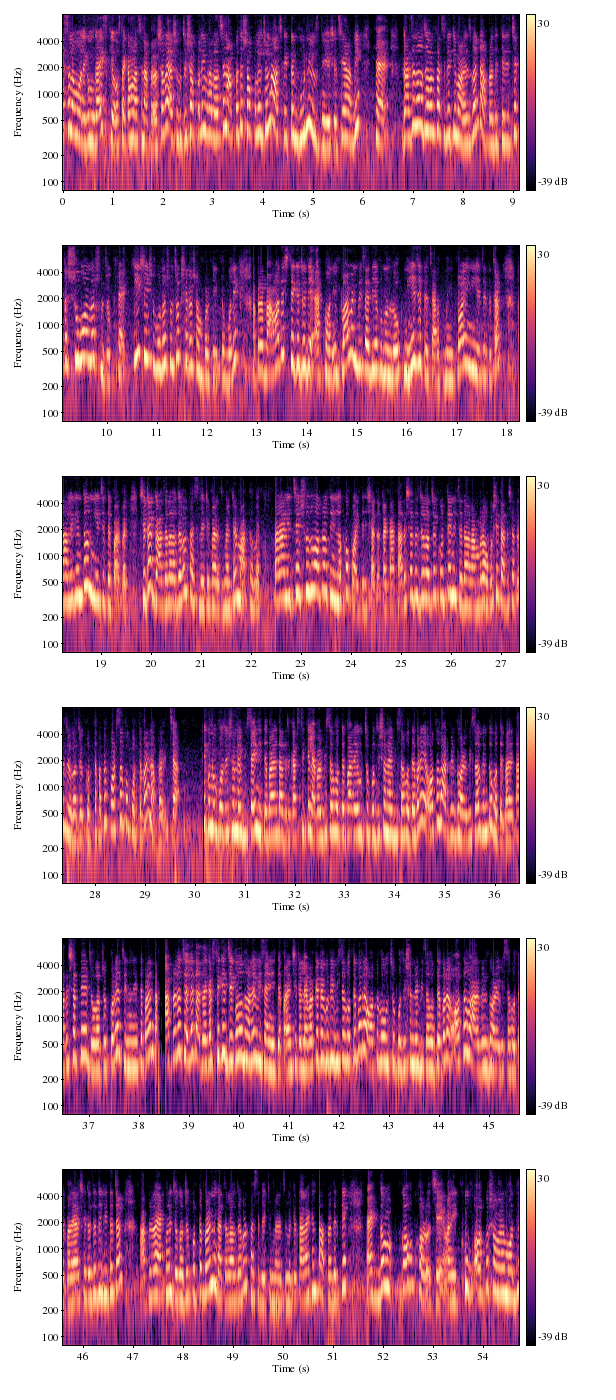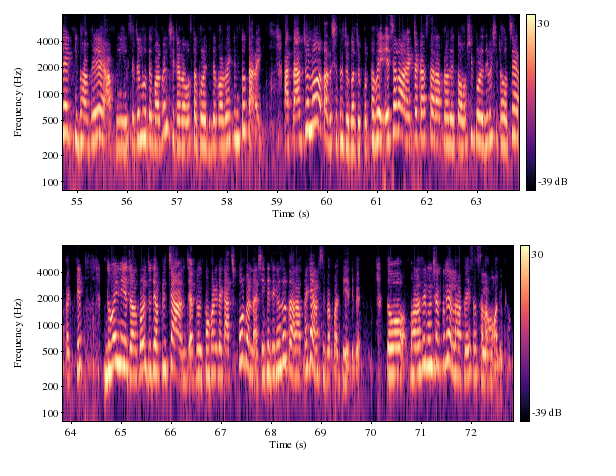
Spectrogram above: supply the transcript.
আসসালামু আলাইকুম গাইস কি অবস্থা? কেমন আছেন আপনারা সবাই? আশা করছি সকলেই ভালো আছেন। আপনাদের সকলের জন্য আজকে একটা গুড নিউজ নিয়ে এসেছি আমি। হ্যাঁ গাজালাল জেবল ফ্যাসিলিটি ম্যানেজমেন্ট আপনাদেরকে দিচ্ছে একটা সুবর্ণ সুযোগ। হ্যাঁ কি সেই সুবর্ণ সুযোগ সেটা সম্পর্কে একটু বলি। আপনারা বাংলাদেশ থেকে যদি এখন এমপ্লয়মেন্ট ভিসা দিয়ে কোনো লোক নিয়ে যেতে চান, কোনো এমপ্লয়ি নিয়ে যেতে চান, তাহলে কিন্তু নিয়ে যেতে পারবেন। সেটা গাজালাল জেবল ফ্যাসিলিটি ম্যানেজমেন্টের মাধ্যমে। তারা নিচ্ছে শুধুমাত্র তিন লক্ষ পঁয়ত্রিশ হাজার টাকা। তাদের সাথে যোগাযোগ করতে নিচে দেওয়া নাম্বার অবশ্যই তাদের সাথে যোগাযোগ করতে হবে। হোয়াটসঅ্যাপও করতে পারেন আপনার ইচ্ছা। কোনো পজিশনের ভিসাই নিতে পারেন, তাদের কাছ থেকে লেবার ভিসা হতে পারে, উচ্চ পজিশনের ভিসা হতে পারে, অথবা আরবির ঘরের ভিসাও কিন্তু হতে পারে। তাদের সাথে যোগাযোগ করে চিনে নিতে পারেন। আপনারা চাইলে তাদের কাছ থেকে যে কোনো ধরনের ভিসাই নিতে পারেন। সেটা লেবার ক্যাটাগরি ভিসা হতে পারে, অথবা উচ্চ পজিশনের ভিসা হতে পারে, অথবা আরবির ঘরের ভিসা হতে পারে। আর সেটা যদি নিতে চান, আপনারা এখনই যোগাযোগ করতে পারেন গাছালাল যাবার ফ্যাসিলিটি ম্যানেজমেন্টে তারা কিন্তু আপনাদেরকে একদম কম খরচে মানে খুব অল্প সময়ের মধ্যে কীভাবে আপনি সেটেল হতে পারবেন, সেটার ব্যবস্থা করে দিতে পারবে কিন্তু তারাই। আর তার জন্য তাদের সাথে যোগাযোগ করতে হবে। এছাড়াও আরেকটা কাজ তারা আপনাদেরকে অবশ্যই করে দিবে, সেটা হচ্ছে আপনাকে দুবাই নিয়ে যাওয়ার পর যদি আপনি চান যে আপনি ওই কোম্পানিতে কাজ করবেন না, সেক্ষেত্রে কিন্তু তারা আপনাকে এনওসি পেপার দিয়ে দিবে। তো ভালো থাকবেন সকলে, আল্লাহ হাফেজ, আসসালামু আলাইকুম।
